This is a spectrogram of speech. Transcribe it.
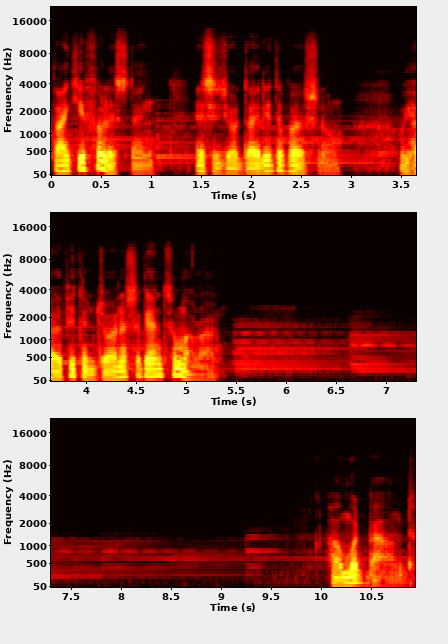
Thank you for listening. This is your daily devotional. We hope you can join us again tomorrow. Homeward Bound.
